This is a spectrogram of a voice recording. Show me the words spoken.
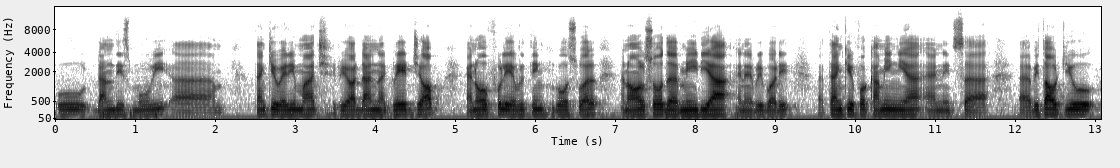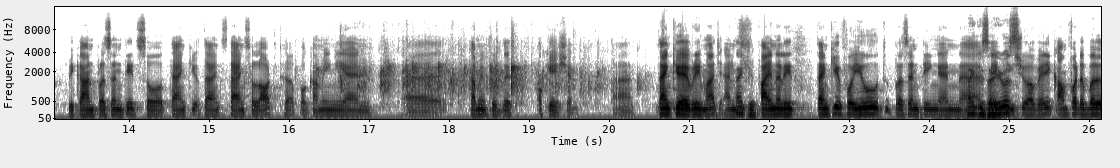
who done this movie. Um, thank you very much. You have done a great job, and hopefully everything goes well. And also the media and everybody, uh, thank you for coming here. And it's uh, uh, without you, we can't present it. So thank you, thanks, thanks a lot uh, for coming here and uh, coming to this occasion. Uh, thank you very much. And Thank you. finally, thank you for you to presenting and uh, Thank you, sir. It making was- sure very comfortable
